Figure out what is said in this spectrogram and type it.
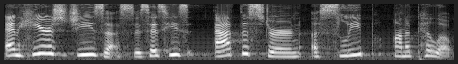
And here's Jesus. It says he's at the stern, asleep on a pillow.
